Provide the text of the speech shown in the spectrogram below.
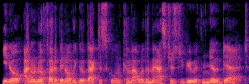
you know, I don't know if I'd have been able to go back to school and come out with a master's degree with no debt.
